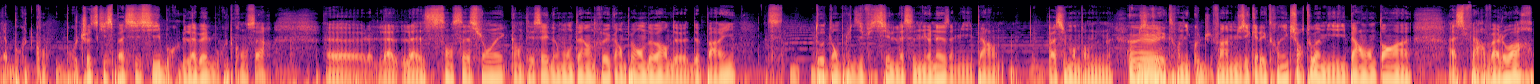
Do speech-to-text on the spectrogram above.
y a beaucoup de, con- beaucoup de choses qui se passent ici, beaucoup de labels, beaucoup de concerts. euh, la, la sensation est que quand tu essayes de monter un truc un peu en dehors de, de Paris, c'est d'autant plus difficile. La scène lyonnaise a mis hyper, pas seulement dans Ouais, musique ouais. électronique, enfin musique électronique surtout, a mis hyper longtemps à, à se faire valoir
